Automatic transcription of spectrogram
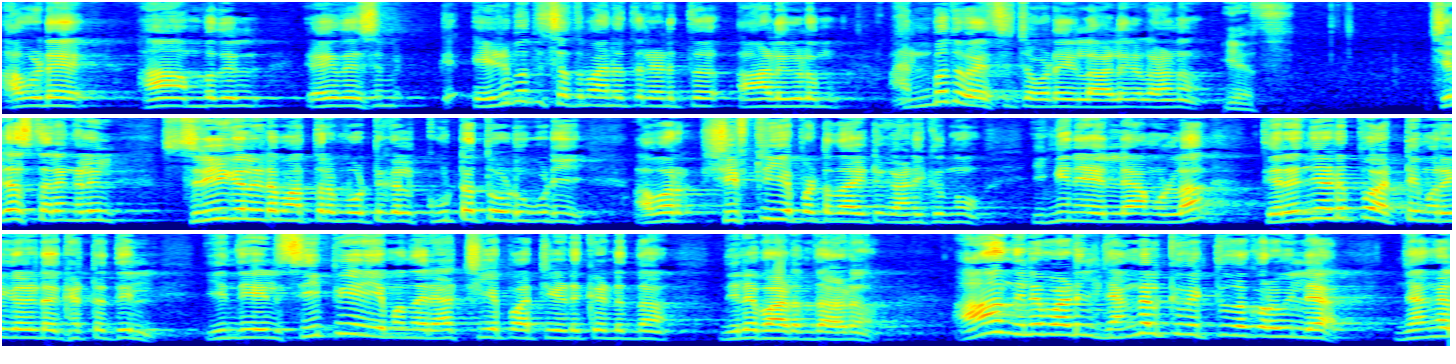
അവിടെ ആ അമ്പതിൽ ഏകദേശം എഴുപത് ശതമാനത്തിനടുത്ത് ആളുകളും അൻപത് വയസ്സ് ചുവടെയുള്ള ആളുകളാണ്. യെസ് ചില സ്ഥലങ്ങളിൽ സ്ത്രീകളുടെ മാത്രം വോട്ടുകൾ കൂട്ടത്തോടുകൂടി അവർ ഷിഫ്റ്റ് ചെയ്യപ്പെട്ടതായിട്ട് കാണിക്കുന്നു. ഇങ്ങനെയെല്ലാമുള്ള തിരഞ്ഞെടുപ്പ് അട്ടിമറികളുടെ ഘട്ടത്തിൽ ഇന്ത്യയിൽ സി പി ഐ എം എന്ന രാഷ്ട്രീയ പാർട്ടി എടുക്കേണ്ടുന്ന നിലപാടെന്താണ്? ആ നിലപാടിൽ ഞങ്ങൾക്ക് വ്യക്തത കുറവില്ല. ഞങ്ങൾ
